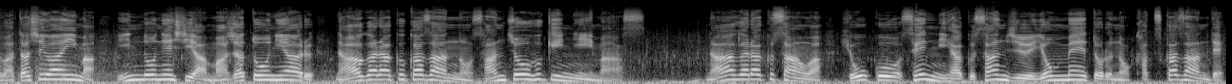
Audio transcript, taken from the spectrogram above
私は今インドネシアマジャ島にあるナーガラク火山の山頂付近にいます。ナーガラク山は標高1234メートルの活火山で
